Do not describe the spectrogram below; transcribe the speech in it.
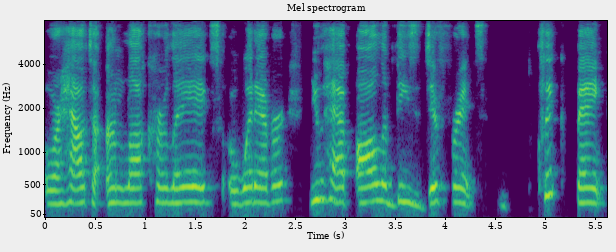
or how to unlock her legs, or whatever, you have all of these different ClickBank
